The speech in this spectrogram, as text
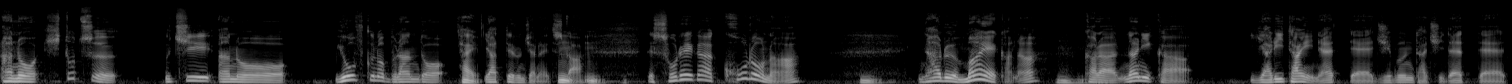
あの一つうちあの洋服のブランドはい。やってるんじゃないですか、うんうん。でそれがコロナうん。なる前かな、うん。から何かやりたいねって自分たちでって。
